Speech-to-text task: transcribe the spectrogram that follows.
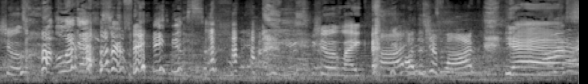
she was look at her face. she was like, Oh, this is your vlog? yes.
